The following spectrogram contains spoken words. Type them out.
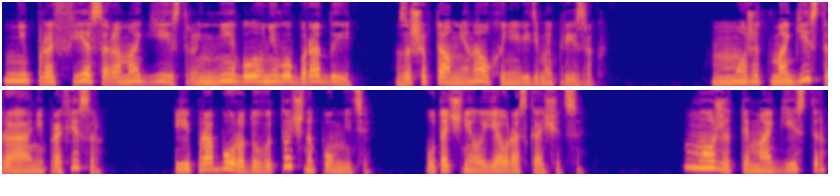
«Не профессор, а магистр, не было у него бороды», — зашептал мне на ухо невидимый призрак. «Может, магистр, а не профессор? И про бороду вы точно помните?» — уточнила я у рассказчицы. «Может, и магистр.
